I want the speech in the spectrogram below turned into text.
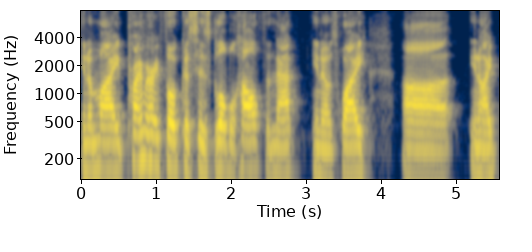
you know my primary focus is global health, and that you know is why uh, you know I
